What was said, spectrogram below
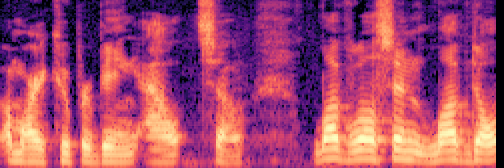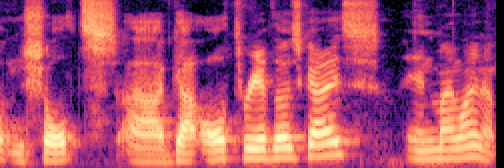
Amari Cooper being out. So love Wilson, love Dalton Schultz. Uh, I've got all three of those guys in my lineup.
